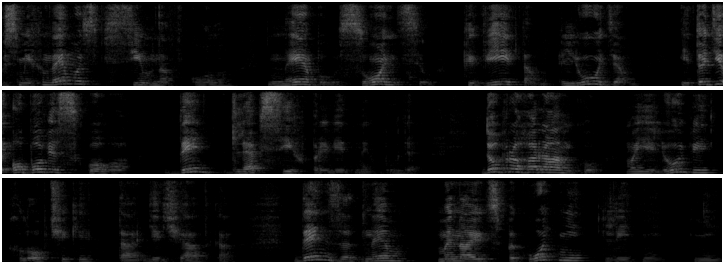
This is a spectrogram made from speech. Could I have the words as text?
Усміхнемось всім навколо небу, сонцю, квітам, людям. І тоді обов'язково день для всіх привітних буде. Доброго ранку, мої любі хлопчики та дівчатка. День за днем минають спекотні літні дні.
